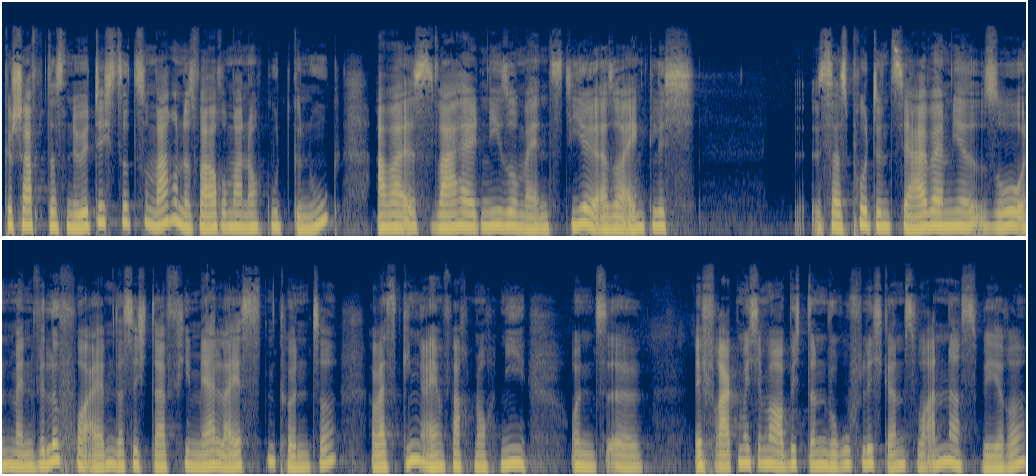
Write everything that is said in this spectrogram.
geschafft, das Nötigste zu machen. Das war auch immer noch gut genug. Aber es war halt nie so mein Stil. Also eigentlich ist das Potenzial bei mir so und mein Wille vor allem, dass ich da viel mehr leisten könnte. Aber es ging einfach noch nie. Und äh, ich frage mich immer, ob ich dann beruflich ganz woanders wäre.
